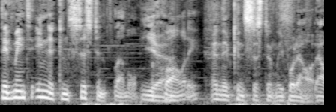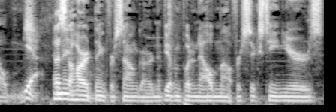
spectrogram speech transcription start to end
They've maintained a consistent level yeah. of quality. And they've consistently put out albums. Yeah. That's And the hard thing for Soundgarden. If you haven't put an album out for 16 years,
